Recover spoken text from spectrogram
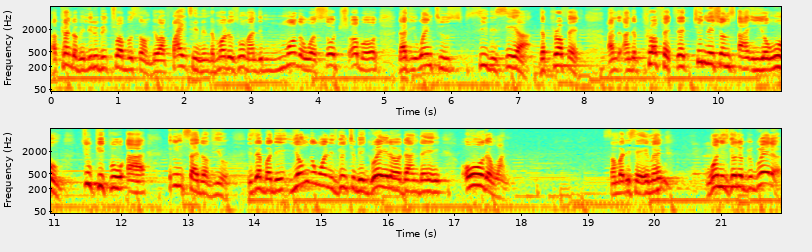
a kind of a little bit troublesome. They were fighting in the mother's womb, and the mother was so troubled that he went to see the seer, the prophet. And, and the prophet said, Two nations are in your womb, two people are inside of you. He said, but the younger one is going to be greater than the older one. Somebody say amen. One is going to be greater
